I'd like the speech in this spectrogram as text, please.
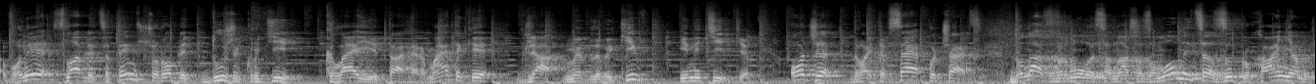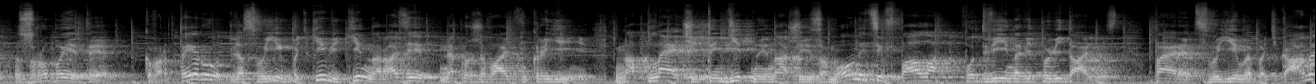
Вони славляться тим, що роблять дуже круті клеї та герметики для меблевиків і не тільки. Отже, давайте все по черзі. До нас звернулася наша замовниця з проханням зробити квартиру для своїх батьків, які наразі не проживають в Україні. На плечі тендітної нашої замовниці впала подвійна відповідальність перед своїми батьками,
